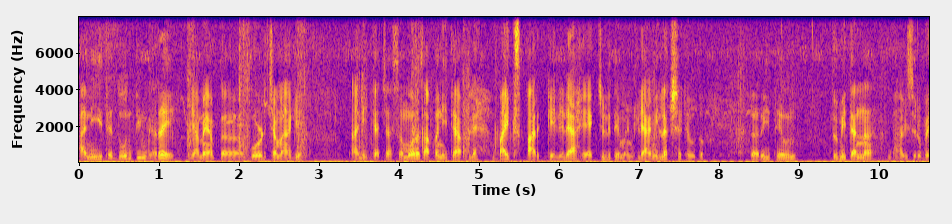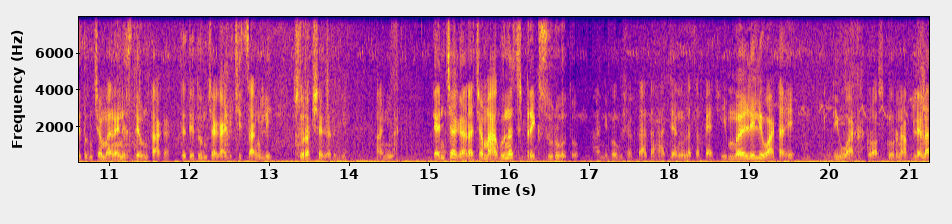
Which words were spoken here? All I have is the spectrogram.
आणि इथे दोन तीन घरं आहे या मॅप बोर्डच्या मागे. आणि त्याच्यासमोरच आपण इथे आपल्या बाईक्स पार्क केलेल्या आहे. ॲक्च्युली ते म्हटले आम्ही लक्ष ठेवतो. तर इथे येऊन तुम्ही त्यांना बावीस रुपये तुमच्या मनानेच देऊन टाका तर ते तुमच्या गाडीची चांगली सुरक्षा करतील. आणि त्यांच्या घराच्या मागूनच ट्रेक सुरू होतो. आणि बघू शकता आता हा जंगलाचा पॅच ही मळलेली वाट आहे. ती वाट क्रॉस करून आपल्याला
